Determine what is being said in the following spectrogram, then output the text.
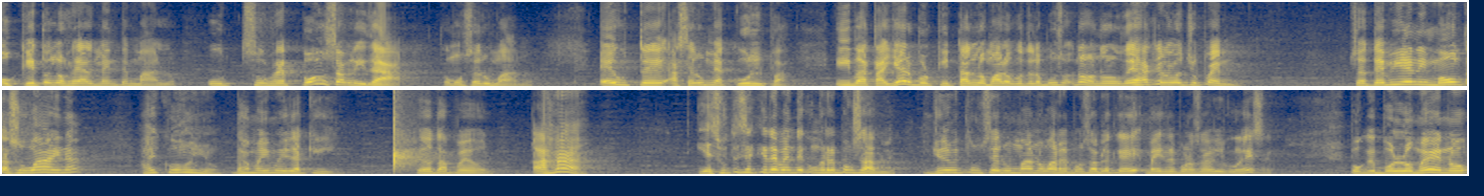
o que esto es lo realmente malo. Su responsabilidad como ser humano es usted hacer una culpa y batallar por quitar lo malo que usted le puso. No, no lo deja que no lo chupemos. O sea, usted viene y monta su vaina. Ay, coño, déjame irme de aquí. Esto está peor. Ajá. Y si usted se quiere vender como responsable, yo no he visto un ser humano más responsable que más irresponsable con ese. Porque por lo menos,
